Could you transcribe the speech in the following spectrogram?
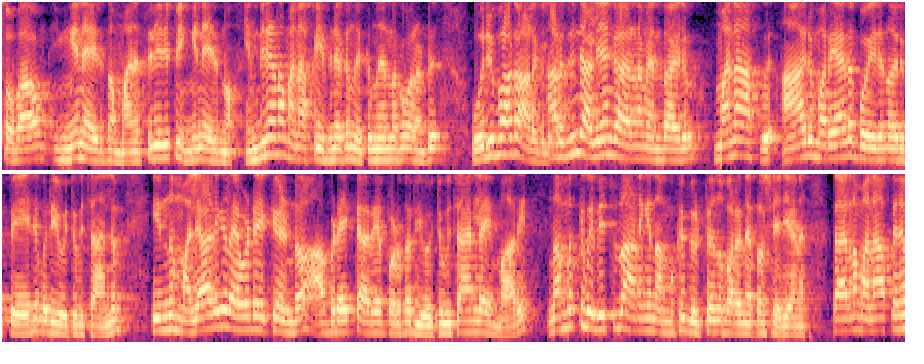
സ്വഭാവം ഇങ്ങനെയായിരുന്നു. മനസ്സിലിരിപ്പ് ഇങ്ങനെയായിരുന്നു? എന്തിനാണ് മനാഫ് ഇതിനൊക്കെ നിൽക്കുന്നത് എന്നൊക്കെ പറഞ്ഞിട്ട് ഒരുപാട് ആളുകൾ. അർജുന്റെ അളിയാൻ കാരണം എന്തായാലും മനാഫ് ആരും അറിയാതെ പോയിരുന്ന ഒരു പേരും ഒരു യൂട്യൂബ് ചാനലും ഇന്ന് മലയാളികൾ എവിടെയൊക്കെ ഉണ്ടോ അവിടെയൊക്കെ അറിയപ്പെടുന്ന ഒരു യൂട്യൂബ് ചാനലായി മാറി. നമുക്ക് വിധിച്ചതാണെങ്കിൽ നമുക്ക് കിട്ടും എന്ന് പറയുന്നത് എത്ര ശരിയാണ്. കാരണം മനാഫിന്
